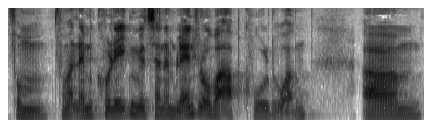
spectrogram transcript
vom, von einem Kollegen mit seinem Land Rover abgeholt worden. Ähm,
